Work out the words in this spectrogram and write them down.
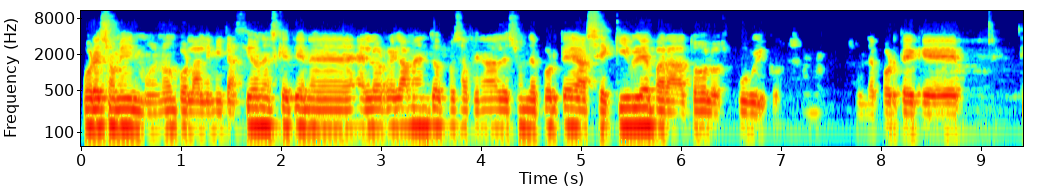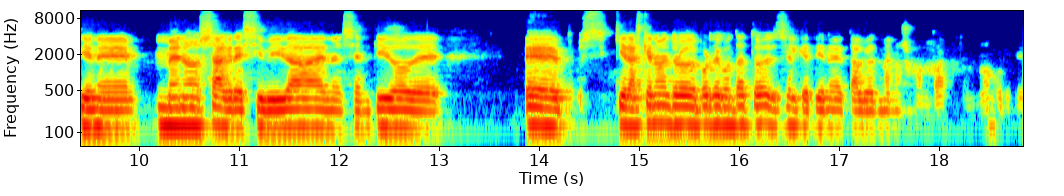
Por eso mismo, ¿no? Por las limitaciones que tiene en los reglamentos, pues al final es un deporte asequible para todos los públicos. Es un deporte que tiene menos agresividad en el sentido de, eh, pues, quieras que no, dentro del deporte de contacto es el que tiene tal vez menos contacto, ¿no? Porque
